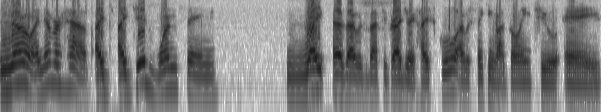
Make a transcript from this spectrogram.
No, I never have. I I did one thing right as I was about to graduate high school. I was thinking about going to a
